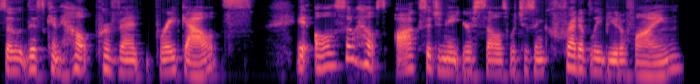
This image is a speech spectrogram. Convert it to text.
So, this can help prevent breakouts. It also helps oxygenate your cells, which is incredibly beautifying.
